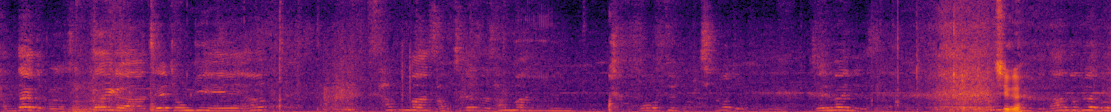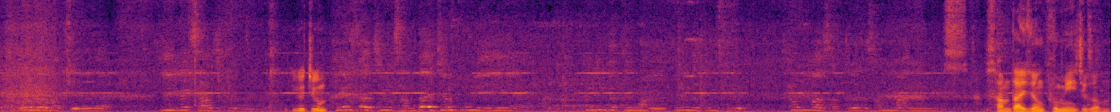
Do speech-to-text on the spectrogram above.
삼다이도 보여. 삼다이가 제일 좋은 게 어? 3만 3천에서 3만 5천 치고 들어. 제일 많이 내렸어. 지금 나도 그래도 그걸로밖에 240개 보이네. 이거 지금 삼다이 정품이 뿌리 같은 거, 뿌리 같은 게 3만 4천에서 3만 3다이 정품이 지금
